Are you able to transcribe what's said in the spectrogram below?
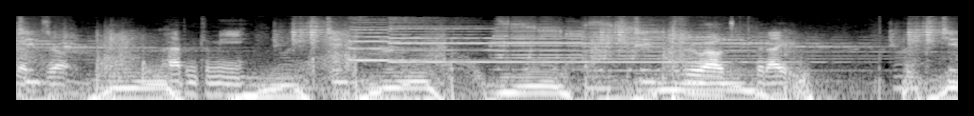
that uh, happened to me Two. Throughout that I Two.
